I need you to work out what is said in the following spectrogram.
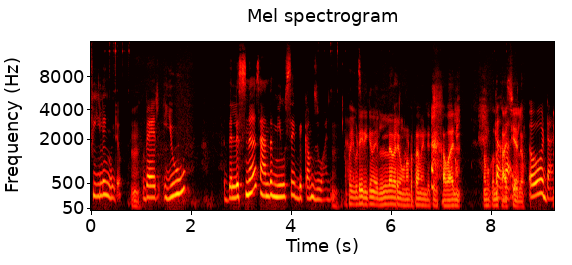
ഫീലിംഗ് വരും. Where you the listeners and the music becomes one അപ്പോൾ ഇവിടെ ഇരിക്കുന്ന എല്ലാവരെയും ഉണർത്താൻ വേണ്ടിയിട്ട് കവാലി നമുക്കൊന്ന് കാശിയാലോ ഓ ഡൺ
